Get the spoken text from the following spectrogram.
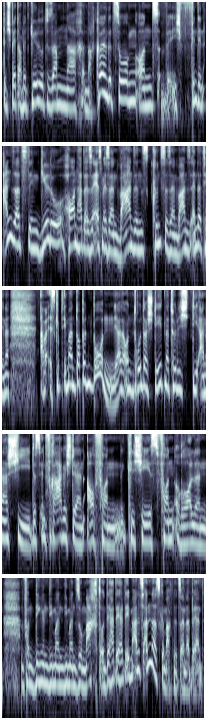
bin später auch mit Gildo zusammen nach nach Köln gezogen und ich finde den Ansatz, den Gildo Horn hat, also erstmal ist er ein Wahnsinnskünstler, ist ein Wahnsinns-Entertainer, aber es gibt immer einen doppelten Boden. Ja, da unten drunter steht natürlich die Anarchie, das Infragestellen auch von Klischees, von Rollen, von Dingen, die man die man so macht und der hat er hat eben alles anders gemacht mit seiner Band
